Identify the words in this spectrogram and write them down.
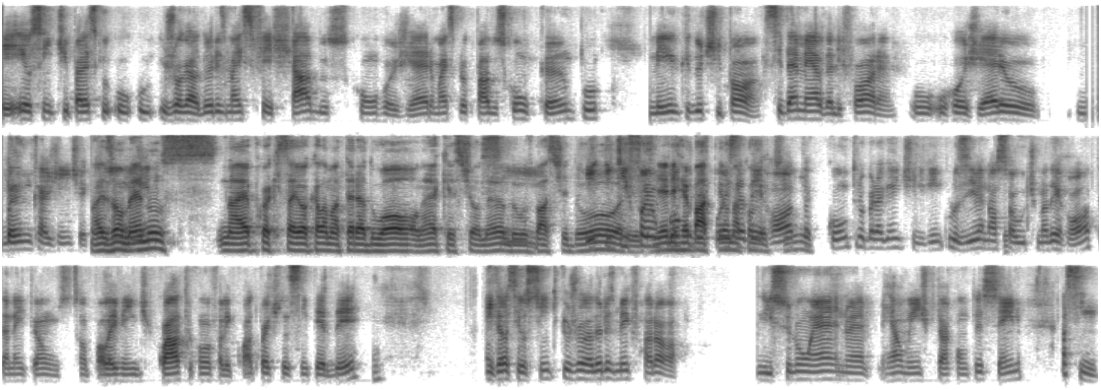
eu senti, parece que o, o, os jogadores mais fechados com o Rogério, mais preocupados com o campo, meio que do tipo, ó, se der merda ali fora, o, o Rogério banca a gente aqui. Mais ou menos na época que saiu aquela matéria do UOL, né, questionando Sim. os bastidores, e, e que foi um e ele rebateu na derrota contra o Bragantino, que inclusive é a nossa última derrota, né? Então, São Paulo aí vem de quatro, como eu falei, quatro partidas sem perder. Então, assim, eu sinto que os jogadores meio que falaram, ó, isso não é, não é realmente o que está acontecendo. Assim,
